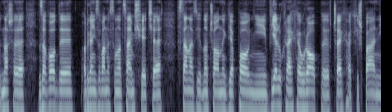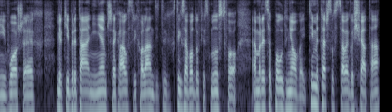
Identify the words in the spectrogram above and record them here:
y, nasze zawody organizowane są na całym świecie, w Stanach Zjednoczonych, w Japonii, w wielu krajach Europy, w Czechach, Hiszpanii, Włoszech, Wielkiej Brytanii, Niemczech, Austrii, Holandii. Tych, tych zawodów jest mnóstwo. Ameryce Południowej. Teamy też są z całego świata.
